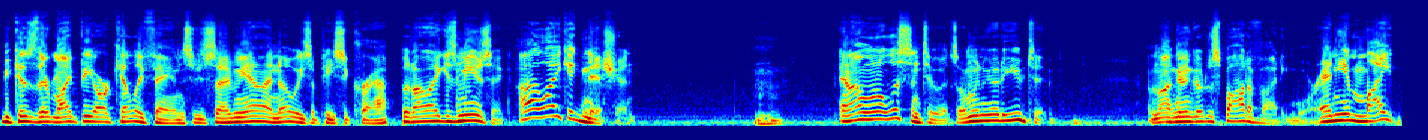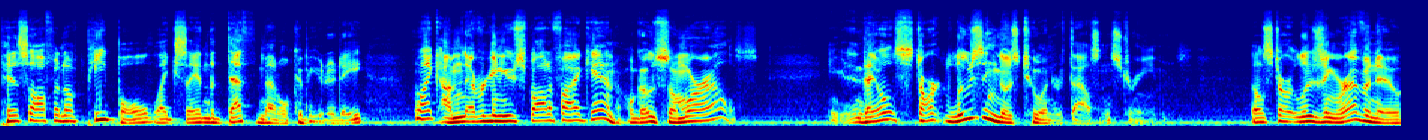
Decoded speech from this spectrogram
because there might be R. Kelly fans who say, "Yeah, I know he's a piece of crap, but I like his music. I like Ignition, Mm-hmm. and I want to listen to it, so I'm going to go to YouTube. I'm not going to go to Spotify anymore." And you might piss off enough people, like say in the death metal community, like I'm never going to use Spotify again. I'll go somewhere else. And They'll start losing those 200,000 streams. They'll start losing revenue,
